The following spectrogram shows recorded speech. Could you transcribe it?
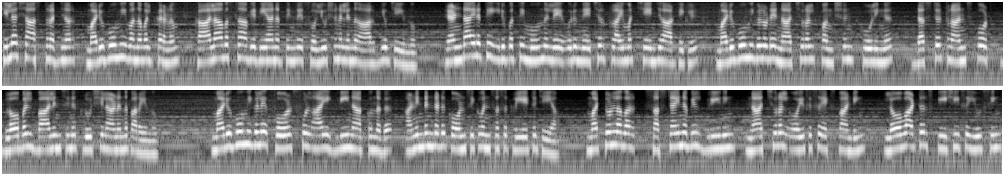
ചില ശാസ്ത്രജ്ഞർ മരുഭൂമി വനവൽക്കരണം കാലാവസ്ഥാ വ്യതിയാനത്തിന്റെ സൊല്യൂഷനല്ലെന്ന് ആർഗ്യൂ ചെയ്യുന്നു. രണ്ടായിരത്തി ഇരുപത്തി മൂന്നിലെ ഒരു നേച്ചർ ക്ലൈമറ്റ് ചേഞ്ച് ആർട്ടിക്കിൾ മരുഭൂമികളുടെ natural function cooling dust transport global ബാലൻസിന് ക്രൂഷ്യലാണെന്ന് പറയുന്നു. മരുഭൂമികളെ ഫോഴ്സ്ഫുൾ ആയി ഗ്രീൻ ആക്കുന്നത് അൺഇന്റൻഡ് കോൺസിക്വൻസസ് ക്രിയേറ്റ് ചെയ്യാം. മറ്റുള്ളവർ sustainable greening natural oases expanding low water species using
